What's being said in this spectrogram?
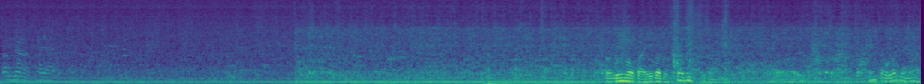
쌈장은 사야 돼. 저 이모가 이거를 서비스로. 진짜 여기는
